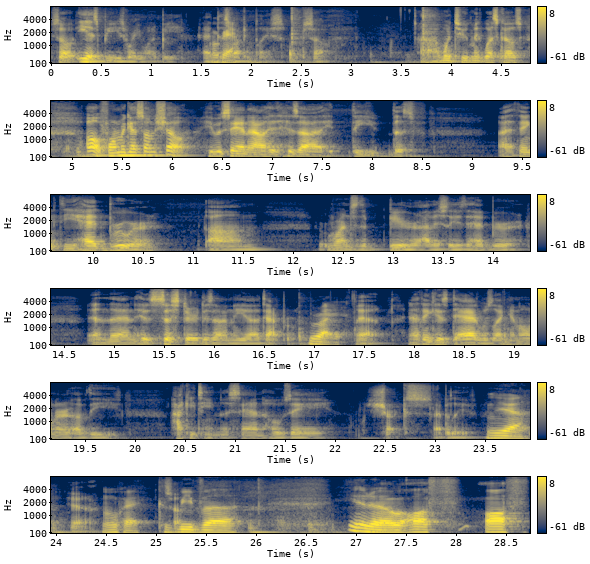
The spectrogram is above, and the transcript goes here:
So ESB is where you want to be at this fucking place. So uh, I went to Midwest Coast. Oh, former guest on the show. He was saying how his, his uh the this I think the head brewer um, runs the beer. Obviously, is the head brewer, and then his sister designed the uh, tap room. Right. Yeah, and I think his dad was like an owner of the hockey team, the San Jose Sharks, I believe. Yeah. Yeah, Okay. Because we've, uh, you know, off off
